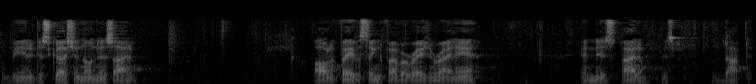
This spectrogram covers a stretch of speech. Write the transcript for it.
Will be any discussion on this item? All in favor signify by raising your right hand. And this item is adopted.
